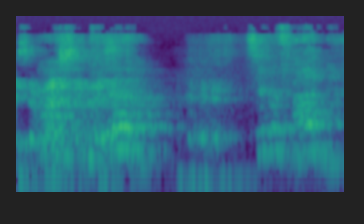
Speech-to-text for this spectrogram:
it's a best. Yeah. Super fun.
